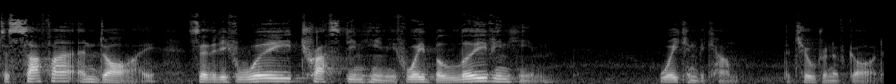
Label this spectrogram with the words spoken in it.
to suffer and die so that if we trust in Him, if we believe in Him, we can become the children of God.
